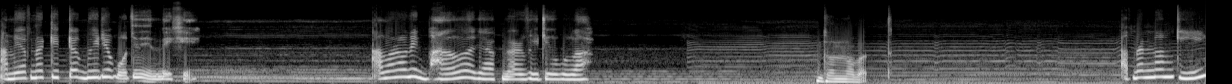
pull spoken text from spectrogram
আমি আপনার টিকটক ভিডিও প্রতিদিন দেখি। আমার অনেক ভালো লাগে আপনার ভিডিওগুলা। ধন্যবাদ। আপনার নাম কি?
